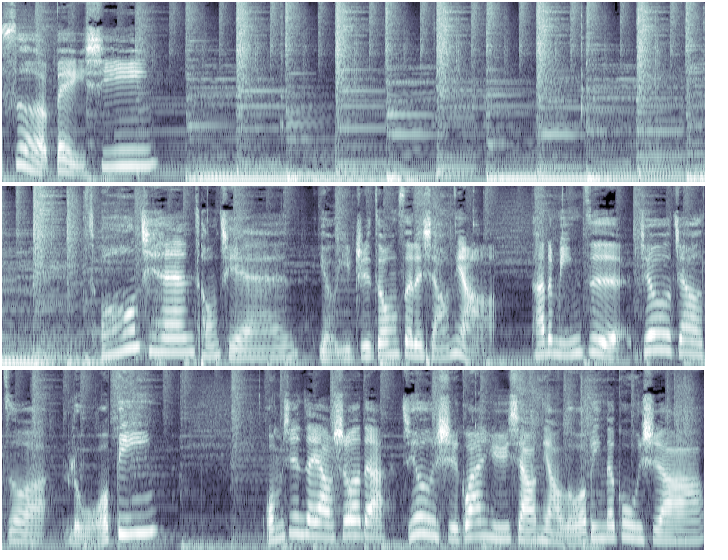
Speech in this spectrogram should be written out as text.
色背心》。从前，从前有一只棕色的小鸟，它的名字就叫做罗宾。我们现在要说的就是关于小鸟罗宾的故事哦。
